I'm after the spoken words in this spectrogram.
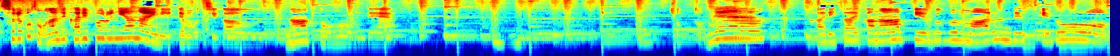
それこそ同じカリフォルニア内にいても違うなと思うんで、ちょっとね、帰りたいかなっていう部分もあるんですけど、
